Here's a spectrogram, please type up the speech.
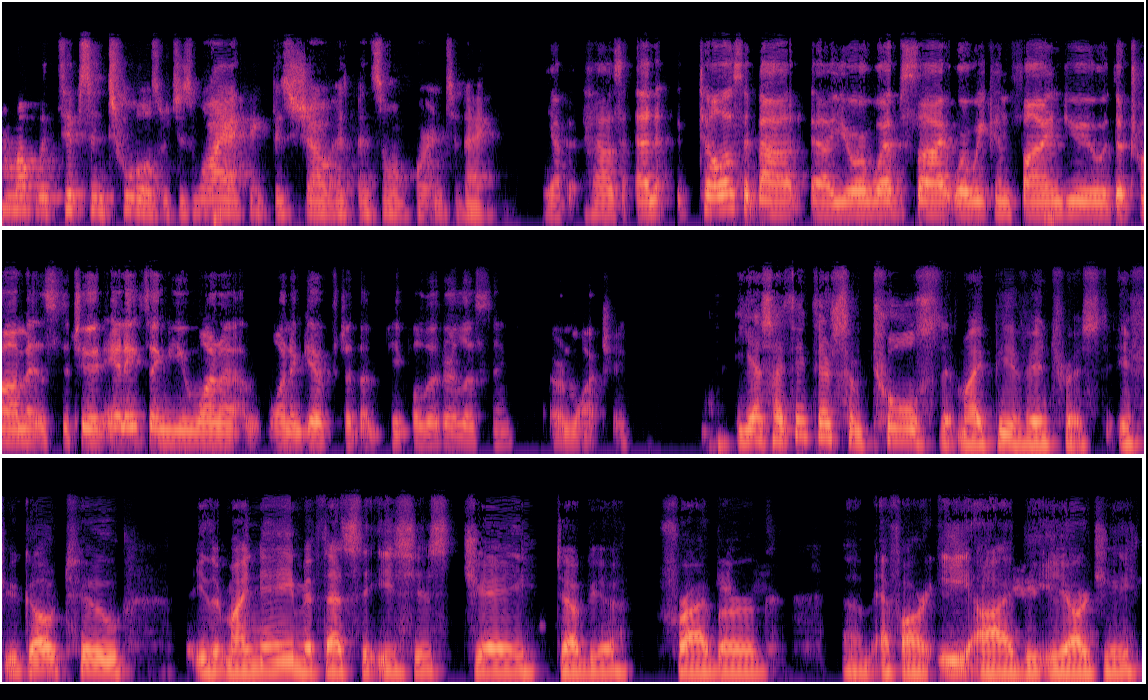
come up with tips and tools, which is why I think this show has been so important today. Yep, it has. And tell us about uh, your website, where we can find you, the Trauma Institute, anything you want to want to give to the people that are listening and watching. Yes, I think there's some tools that might be of interest. If you go to either my name, if that's the easiest, J.W. Freiberg, um, F R E I B E R G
